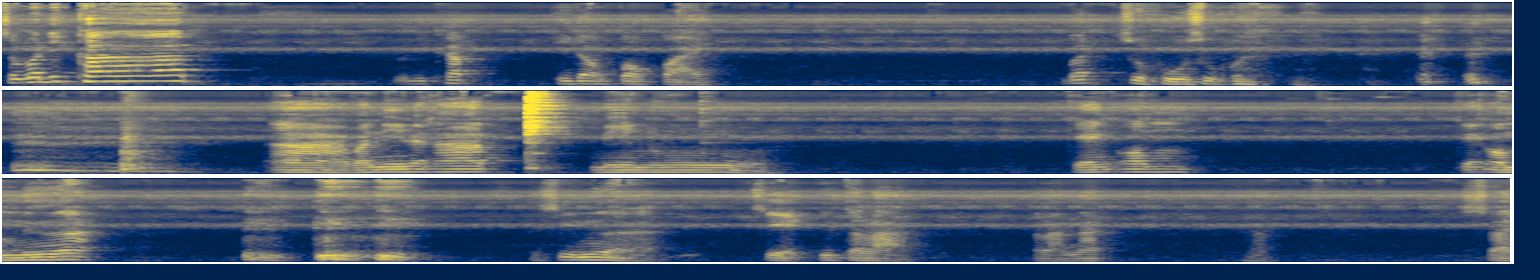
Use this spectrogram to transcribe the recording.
สวัสดีครับ สวัสดีครับ พี่น้องปอกไปบัดสุขูสุคนอ่า วันนี้นะครับ เมนู แกงออมแกงออมเนื้อซื้อเนื้อเศษอยู่ตลาดตลาดนัดครับ ใส่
